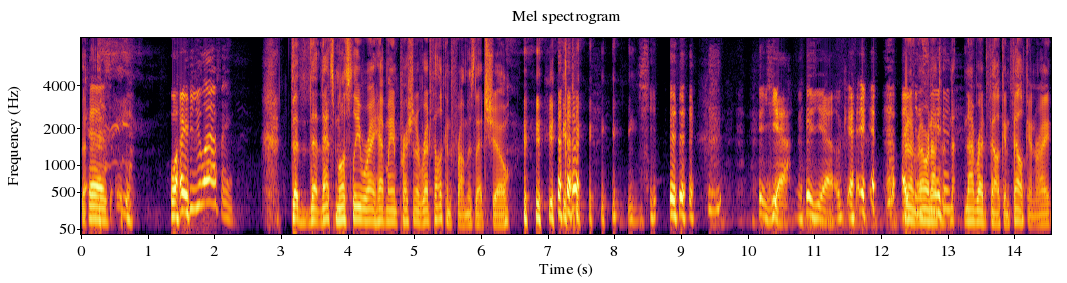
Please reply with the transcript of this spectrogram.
Because why are you laughing? That, that that's mostly where I have my impression of Red Falcon from. Is that show? yeah, yeah. Okay. I no, no, not, not, not Red Falcon. Falcon, right?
